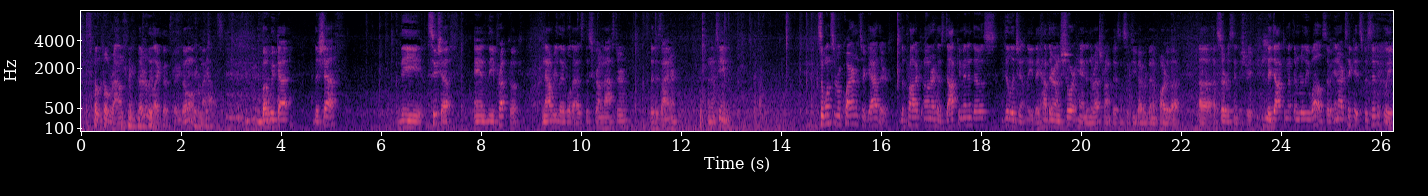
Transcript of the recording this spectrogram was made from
It's a little round thing. I really like those things. I want for my house. But we've got the chef, the sous chef, and the prep cook now relabeled as the Scrum Master, the designer, and the team. So once the requirements are gathered, the product owner has documented those diligently. They have their own shorthand in the restaurant business if you've ever been a part of a, uh, a service industry. They document them really well. So in our ticket specifically,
